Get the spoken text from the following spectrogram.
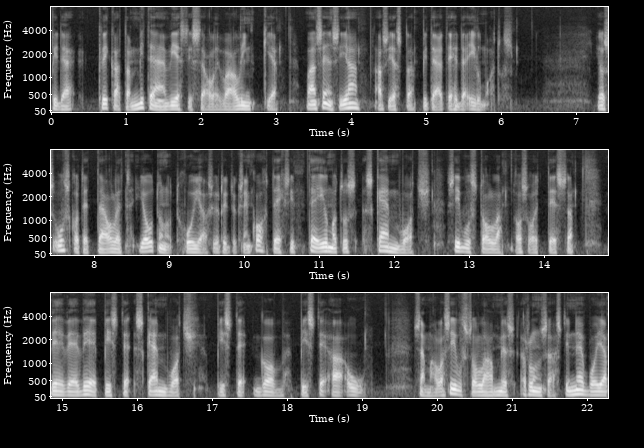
pidä klikata mitään viestissä olevaa linkkiä, vaan sen sijaan asiasta pitää tehdä ilmoitus. Jos uskot, että olet joutunut huijausyrityksen kohteeksi, tee ilmoitus Scamwatch-sivustolla osoitteessa www.scamwatch.gov.au. Samalla sivustolla on myös runsaasti neuvoja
